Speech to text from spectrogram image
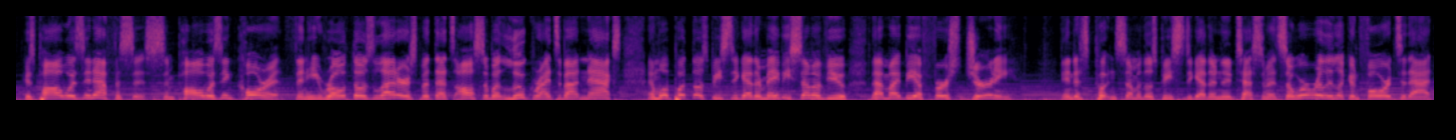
Because Paul was in Ephesus and Paul was in Corinth and he wrote those letters, but that's also what Luke writes about in Acts. And we'll put those pieces together. Maybe some of you, that might be a first journey into putting some of those pieces together in the New Testament. So we're really looking forward to that.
